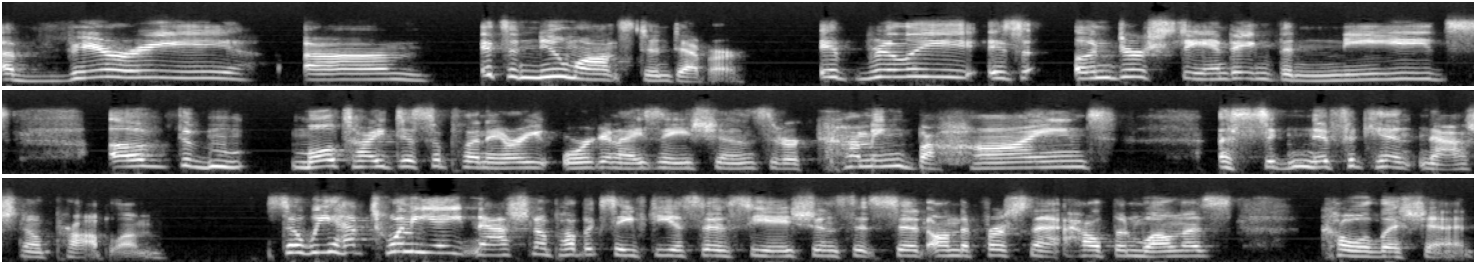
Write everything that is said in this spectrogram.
a very um, it's a nuanced endeavor. It really is understanding the needs of the multidisciplinary organizations that are coming behind a significant national problem. So we have 28 national public safety associations that sit on the FirstNet Health and Wellness Coalition.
